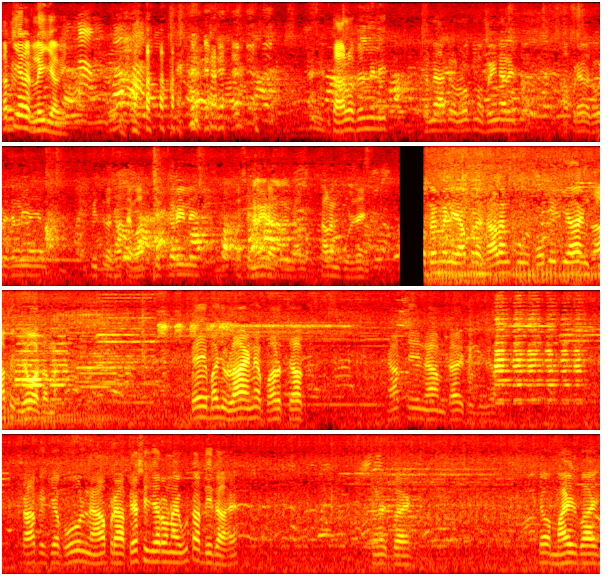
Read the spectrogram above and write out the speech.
અત્યારે જ લઈ જાવી. તો હાલો ફેમિલી તમે આગળ વ્લોગમાં ભણ્યા રહીજો. આપણે હવે થોડી ઘણી મિત્ર સાથે વાતચીત કરી લઈ, પછી મળ્યા હાલો, સાળંગપુર જઈને. ફેમિલી આપણે સાળંગપુર પહોંચી ગયા અને ટ્રાફિક જોવો તમે. બે બાજુ લાય ને ભર ચક ત્યાંથી ને આમ ઢાઈ સુધી જાઓ ટ્રાફિક છે ફૂલ ને આપણે આ પેસેન્જરોને ઉતારી દીધા છે ગણેશભાઈ, કેવા માહિરભાઈ.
